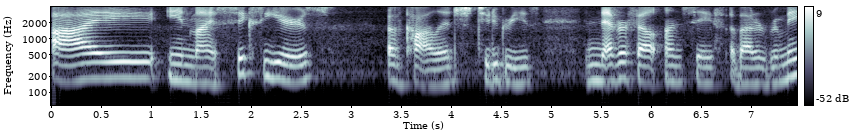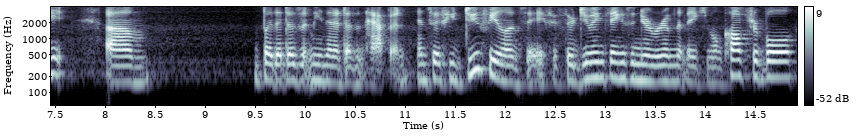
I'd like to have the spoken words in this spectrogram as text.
I, in my six years of college, two degrees, never felt unsafe about a roommate. Um, but that doesn't mean that it doesn't happen. And so if you do feel unsafe, if they're doing things in your room that make you uncomfortable,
